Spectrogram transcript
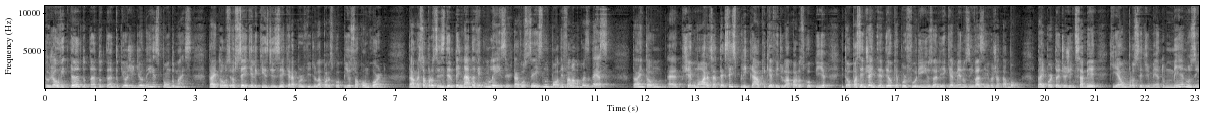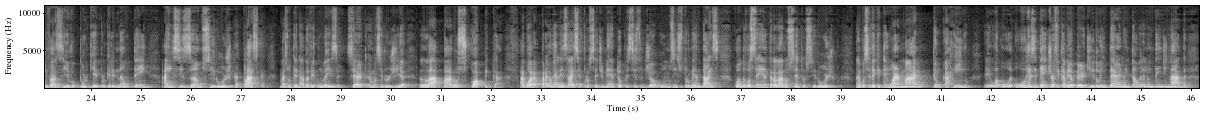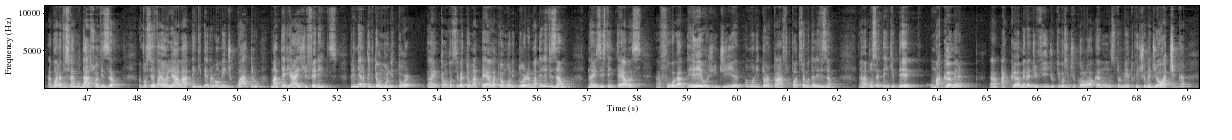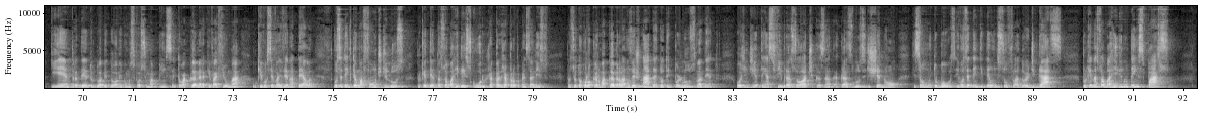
eu já ouvi tanto, tanto, tanto que hoje em dia eu nem respondo mais. Tá? Então eu sei que ele quis dizer que era por vídeo laparoscopia, eu só concordo. Tá? Mas só para vocês entenderem, não tem nada a ver com laser. Tá? Vocês não podem falar uma coisa dessa. Tá? Então, é, chega uma hora até que você explicar o que é videolaparoscopia, então o paciente já entendeu que é por furinhos ali, que é menos invasiva, já está bom. Tá? É importante a gente saber que é um procedimento menos invasivo, por quê? Porque ele não tem a incisão cirúrgica clássica, mas não tem nada a ver com laser, certo? É uma cirurgia laparoscópica. Agora, para eu realizar esse procedimento, eu preciso de alguns instrumentais. Quando você entra lá no centro cirúrgico, né? Você vê que tem um armário, tem um carrinho. O, o, o, residente já fica meio perdido. O interno, então, ele não entende nada. Agora você vai mudar a sua visão. Você vai olhar lá, tem que ter normalmente quatro materiais diferentes. Primeiro tem que ter um monitor, tá? Então você vai ter uma tela que é um monitor, uma televisão. Né? Existem telas a Full HD hoje em dia, é um monitor clássico, pode ser uma televisão. Tá? Você tem que ter uma câmera, tá? a câmera de vídeo que você coloca num instrumento que a gente chama de ótica, que entra dentro do abdômen como se fosse uma pinça, então a câmera que vai filmar o que você vai ver na tela. Você tem que ter uma fonte de luz, porque dentro da sua barriga é escuro, já, já parou para pensar nisso? Então se eu estou colocando uma câmera lá, não vejo nada, então eu tenho que pôr luz lá dentro. Hoje em dia tem as fibras óticas, né, as luzes de xenon, que são muito boas. E você tem que ter um insuflador de gás, porque na sua barriga não tem espaço.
